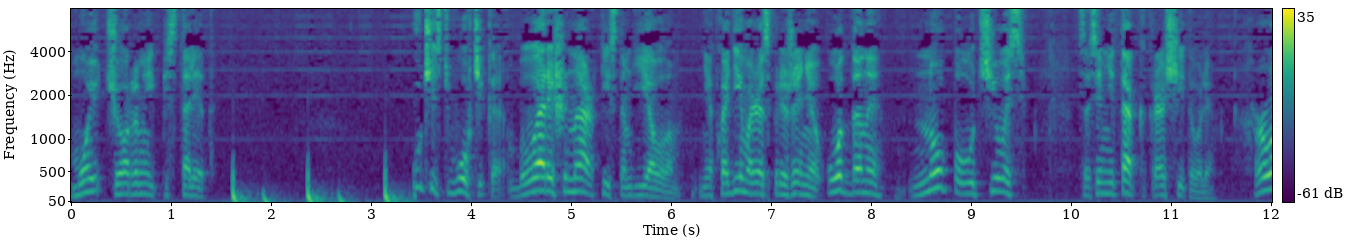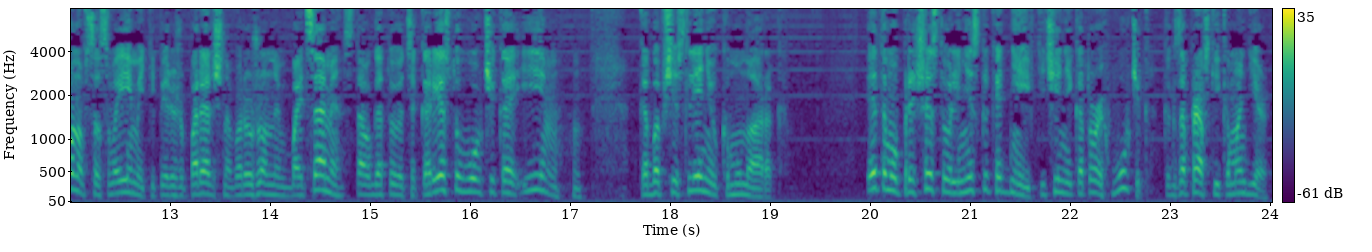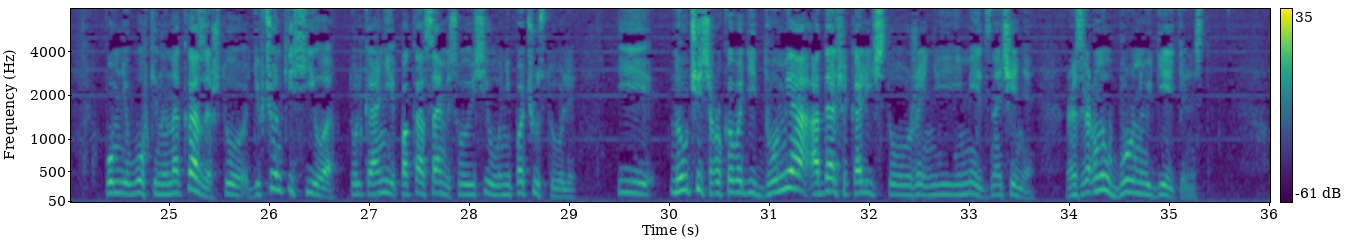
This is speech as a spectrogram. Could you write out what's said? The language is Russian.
Мой черный пистолет. Участь Вовчика была решена артистом-дьяволом. Необходимые распоряжения отданы, но получилось совсем не так, как рассчитывали. Хронов со своими, теперь уже порядочно вооруженными бойцами, стал готовиться к аресту Вовчика и хм, к обобществлению коммунарок. Этому предшествовали несколько дней, в течение которых Вовчик, как заправский командир, помнил Вовкины наказы, что девчонки сила, только они пока сами свою силу не почувствовали, и научись руководить двумя, а дальше количество уже не имеет значения, развернул бурную деятельность.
